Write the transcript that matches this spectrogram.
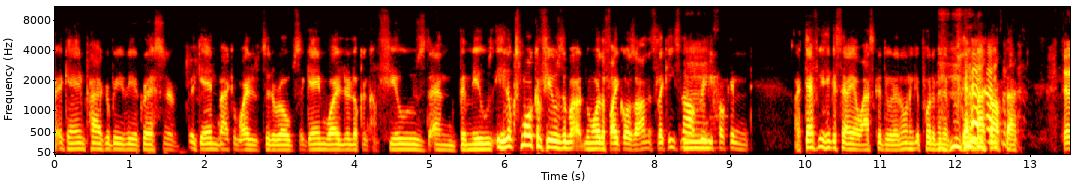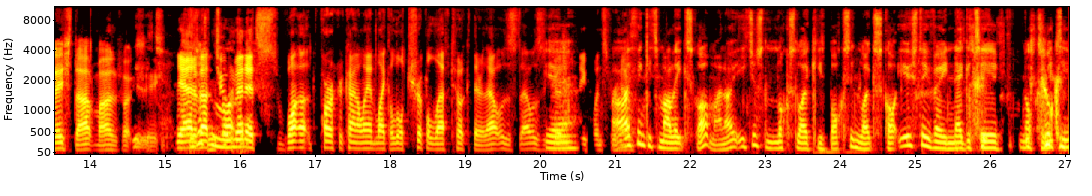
again. Parker being the aggressor again. Back at Wilder to the ropes again. Wilder looking confused and bemused. He looks more confused the more, the more the fight goes on. It's like he's not Mm. really fucking. I definitely think it's the ayahuasca dude. I don't think it put him in a get him back off that. Did I start, man? Fuck's sake. Yeah, in about two wa- minutes, Parker kind of landed like a little triple left hook there. That was that was a Yeah. good sequence for him. I think it's Malik Scott, man. I, he just looks like he's boxing like Scott used to. Very negative, not He's too committing.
